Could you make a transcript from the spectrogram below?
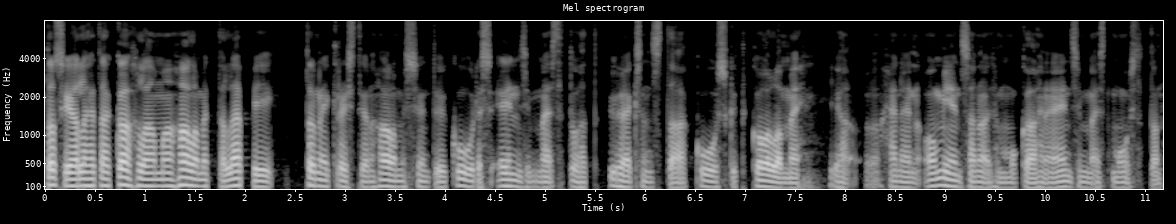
Tosiaan lähdetään kahlaamaan Halmetta läpi. Toni Christian Halme syntyi 6.1.1963 ja hänen omien sanoisen mukaan hänen ensimmäiset muistot on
